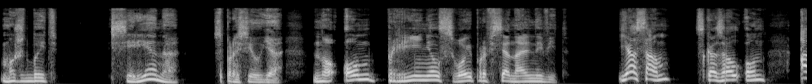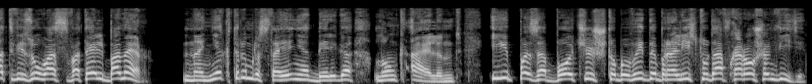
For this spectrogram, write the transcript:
«Может быть, сирена?» — спросил я, но он принял свой профессиональный вид. «Я сам», — сказал он, — «отвезу вас в отель «Баннер» на некотором расстоянии от берега Лонг-Айленд и позабочусь, чтобы вы добрались туда в хорошем виде.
